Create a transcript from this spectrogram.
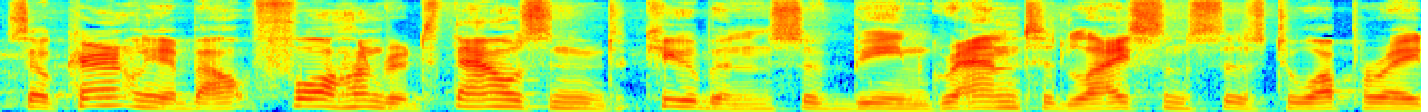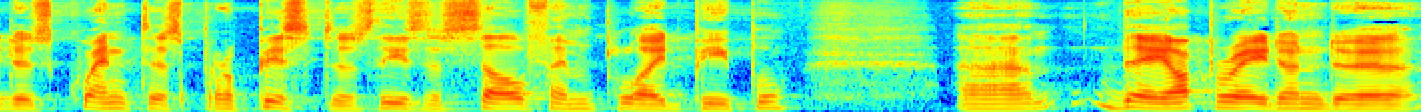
So currently about 400,000 Cubans have been granted licenses to operate as cuentas propistas. These are self-employed people. Um, they operate under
